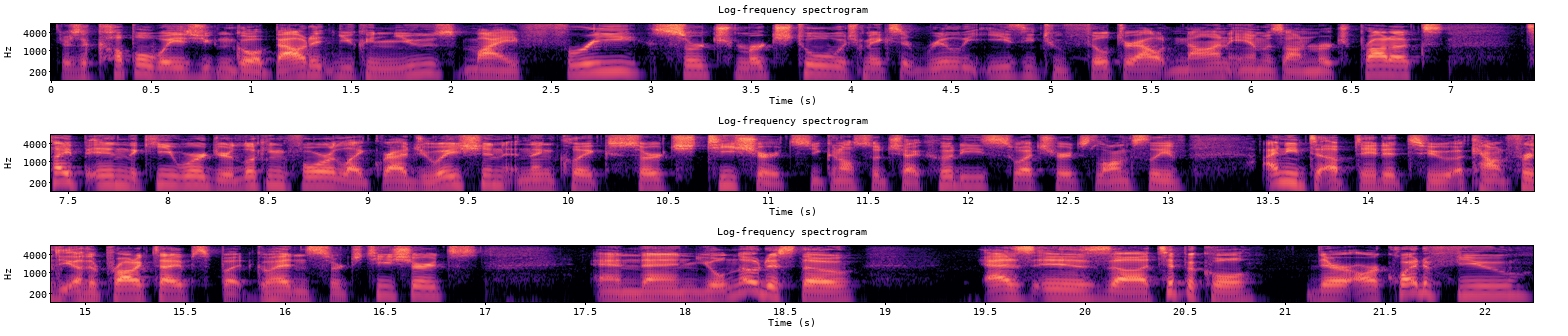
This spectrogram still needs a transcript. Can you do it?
there's a couple ways you can go about it. You can use my free search merch tool, which makes it really easy to filter out non Amazon merch products. Type in the keyword you're looking for, like graduation, and then click search t shirts. You can also check hoodies, sweatshirts, long sleeve. I need to update it to account for the other product types, but go ahead and search t shirts. And then you'll notice, though, as is uh, typical, there are quite a few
